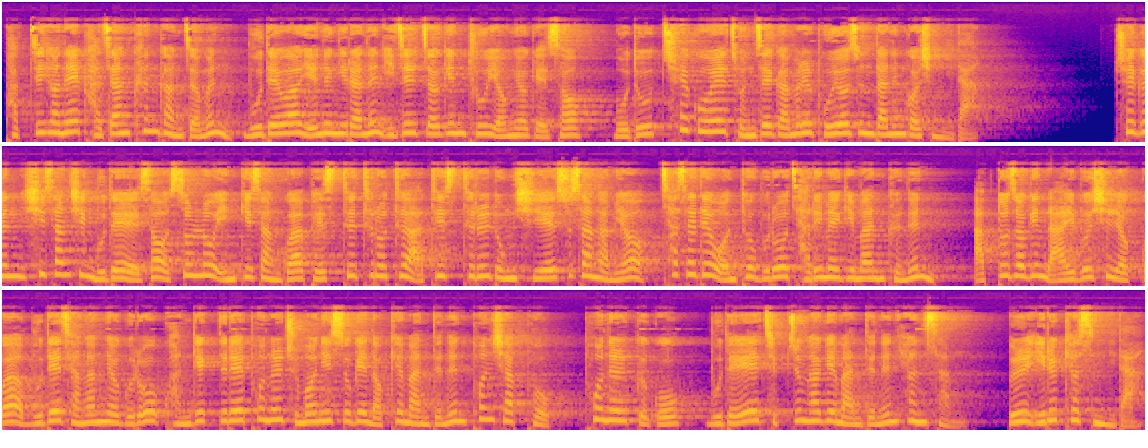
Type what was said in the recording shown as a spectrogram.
박지현의 가장 큰 강점은 무대와 예능이라는 이질적인 두 영역에서 모두 최고의 존재감을 보여준다는 것입니다. 최근 시상식 무대에서 솔로 인기상과 베스트 트로트 아티스트를 동시에 수상하며 차세대 원톱으로 자리매김한 그는 압도적인 라이브 실력과 무대 장악력으로 관객들의 폰을 주머니 속에 넣게 만드는 폰샤폭, 폰을 끄고 무대에 집중하게 만드는 현상을 일으켰습니다.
